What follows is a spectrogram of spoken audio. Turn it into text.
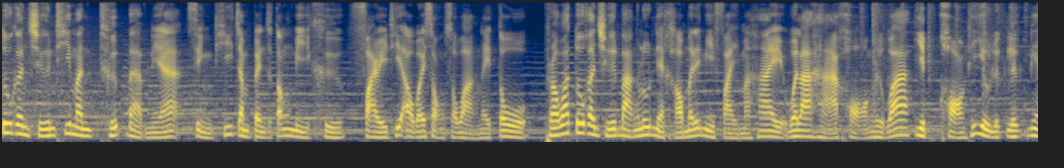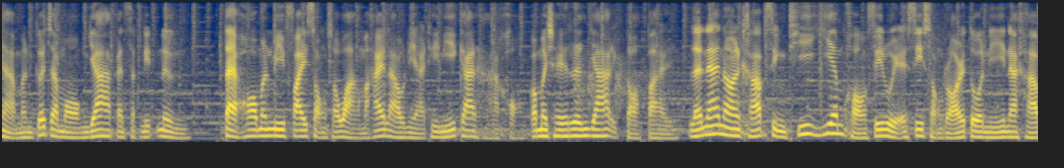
ตู้กันชื้นที่มันทึบแบบนี้สิ่งที่จำเป็นจะต้องมีคือไฟที่เอาไว้ส่องสว่างในตู้ เพราะว่าตู้กันชื้นบางรุ่นเนี่ยเขาไม่ได้มีไฟมาให้ เวลาหาของหรือว่าหยิบของที่อยู่ลึกๆเนี่ยมันก็จะมองยากกันสักนิดหนึ่ง แต่พอมันมีไฟส่องสว่างมาให้เราเนี่ย ทีนี้การหาของก็ไม่ใช่เรื่องยากอีกต่อไป และแน่นอนครับ สิ่งที่เยี่ยมของ s i r i s SC 200 ตัวนี้นะครับ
